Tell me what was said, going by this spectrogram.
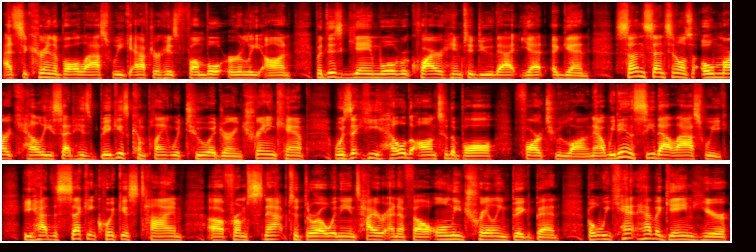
at securing the ball last week after his fumble early on, but this game will require him to do that yet again. Sun Sentinel's Omar Kelly said his biggest complaint with Tua during training camp was that he held onto the ball far too long. Now, we didn't see that last week. He had the second quickest time uh, from snap to throw in the entire NFL, only trailing Big Ben. But we can't have a game here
